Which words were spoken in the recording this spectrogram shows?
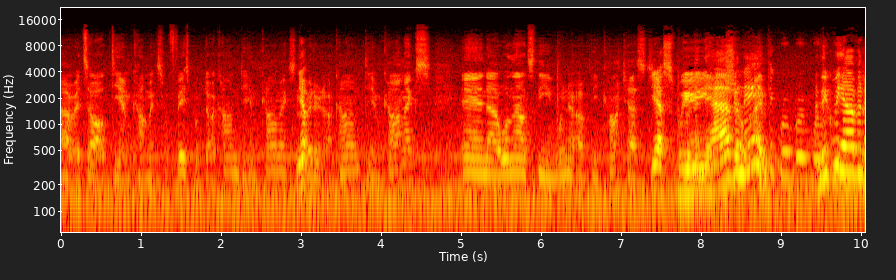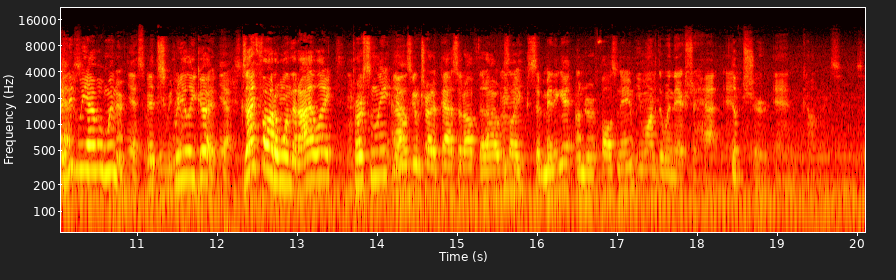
uh, it's all DM Comics. So Facebook.com, DM Comics. Yep. Twitter.com, DM Comics. And uh, we'll announce the winner of the contest. Yes, we have a name. I think we're, we're, I we're think we have an. I think we have a winner. Yes, it's think we do. really good. Yes. Because I thought of one that I liked personally, and I was going to try to pass it off that I was Mhm. like submitting it under a false name. You wanted to win the extra hat and The- shirt and comics. So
